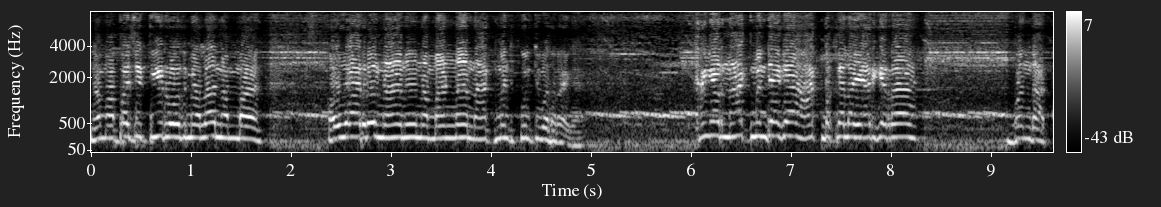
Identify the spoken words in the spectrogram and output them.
ನಮ್ಮ ಅಪ್ಪಾಜಿ ತೀರ್ ಹೋದ್ಮೇಲೆ ನಮ್ಮ ಅವ್ವಾರು, ನಾನು, ನಮ್ಮ ಅಣ್ಣ ನಾಲ್ಕು ಮಂದಿ ಕುಂತೀವಿ ಅದ್ರಾಗ. ಹಂಗಾರ ನಾಲ್ಕು ಮಂದಿಯಾಗ ಹಾಕ್ಬೇಕಲ್ಲ ಯಾರಿಗಾರ ಬಂದಾತ.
